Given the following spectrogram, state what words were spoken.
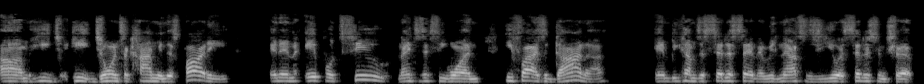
um, he he joins the Communist Party. And in April 2, 1961, he flies to Ghana and becomes a citizen and renounces U.S. citizenship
